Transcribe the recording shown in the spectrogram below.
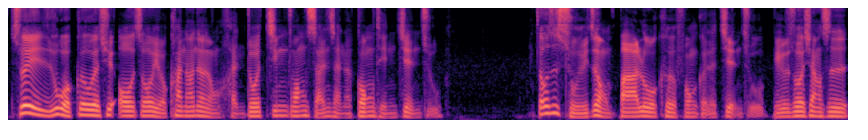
所以如果各位去欧洲有看到那种很多金光闪闪的宫廷建筑，都是属于这种巴洛克风格的建筑，比如说像是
